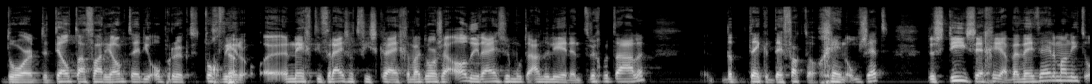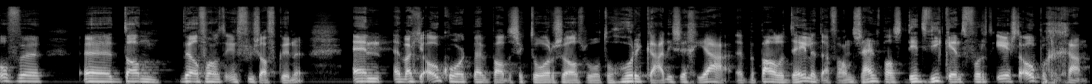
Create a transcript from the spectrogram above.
door de Delta-variant die oprukt, toch weer ja. een negatief reisadvies krijgen, waardoor zij al die reizen moeten annuleren en terugbetalen. Dat betekent de facto geen omzet. Dus die zeggen, ja, wij weten helemaal niet of we uh, dan wel van het infuus af kunnen. En, en, wat je ook hoort bij bepaalde sectoren, zoals bijvoorbeeld de horeca, die zeggen ja, eh, bepaalde delen daarvan zijn pas dit weekend voor het eerst open gegaan.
